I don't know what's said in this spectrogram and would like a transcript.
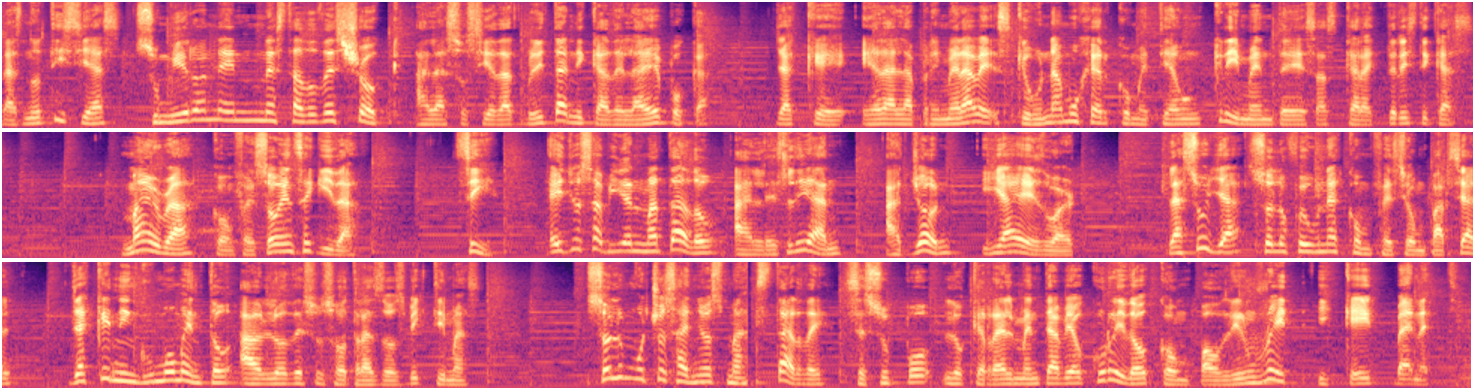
Las noticias sumieron en un estado de shock a la sociedad británica de la época, ya que era la primera vez que una mujer cometía un crimen de esas características. Myra confesó enseguida. Sí, ellos habían matado a Leslie Ann, a John y a Edward. La suya solo fue una confesión parcial, ya que en ningún momento habló de sus otras dos víctimas. Solo muchos años más tarde se supo lo que realmente había ocurrido con Pauline Reed y Kate Bennett.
